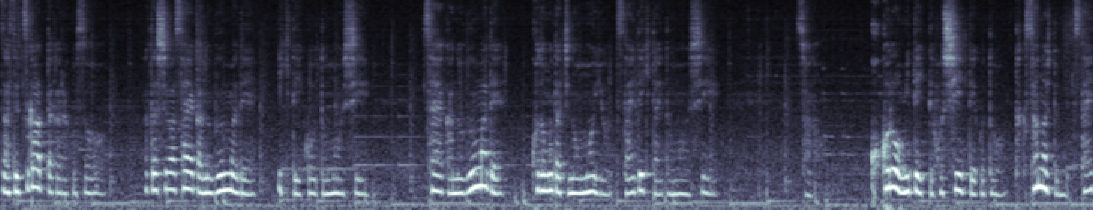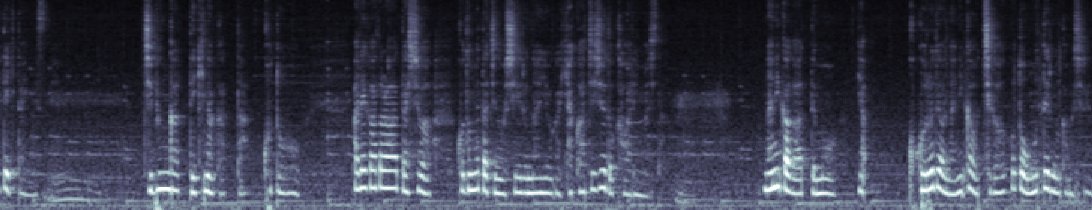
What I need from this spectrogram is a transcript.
挫折があったからこそ私はさやかの分まで生きていこうと思うしさやかの分まで子供たちの思いを伝えていきたいと思うしその心を見ていってほしいっていうことをたくさんの人に伝えていきたいんですね。自分ができなかったことをあれから私は子供たちの教える内容が180度変わりました。何かがあっても心では何かを違うことを思ってるのかもしれない。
